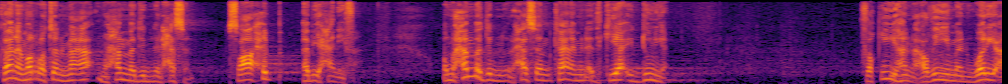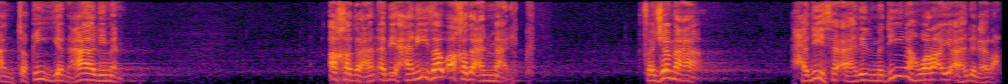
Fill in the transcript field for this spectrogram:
كان مرة مع محمد بن الحسن صاحب أبي حنيفة. ومحمد بن الحسن كان من أذكياء الدنيا. فقيها عظيما ورعا تقيا عالما. أخذ عن أبي حنيفة وأخذ عن مالك. فجمع حديث أهل المدينة ورأي أهل العراق.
